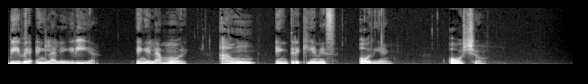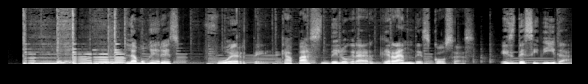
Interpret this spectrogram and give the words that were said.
Vive en la alegría, en el amor, aún entre quienes odian. 8. La mujer es fuerte, capaz de lograr grandes cosas. Es decidida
